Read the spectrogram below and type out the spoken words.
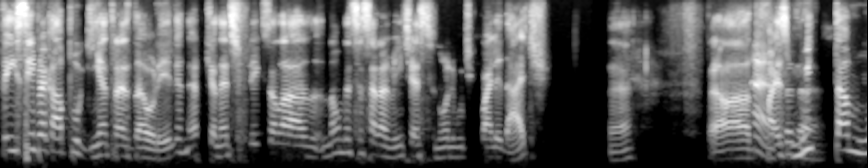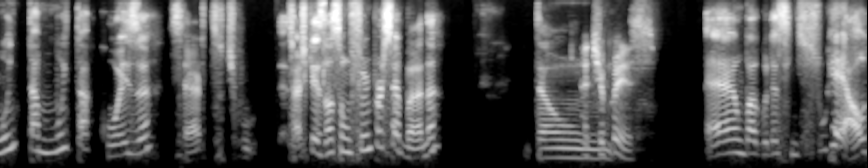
tem sempre aquela pulguinha atrás da orelha, né? Porque a Netflix ela não necessariamente é sinônimo de qualidade, né? Ela É, faz é. muita, muita, muita coisa, certo? Tipo, acho que eles lançam um filme por semana. Então, É tipo isso. é um bagulho assim surreal,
